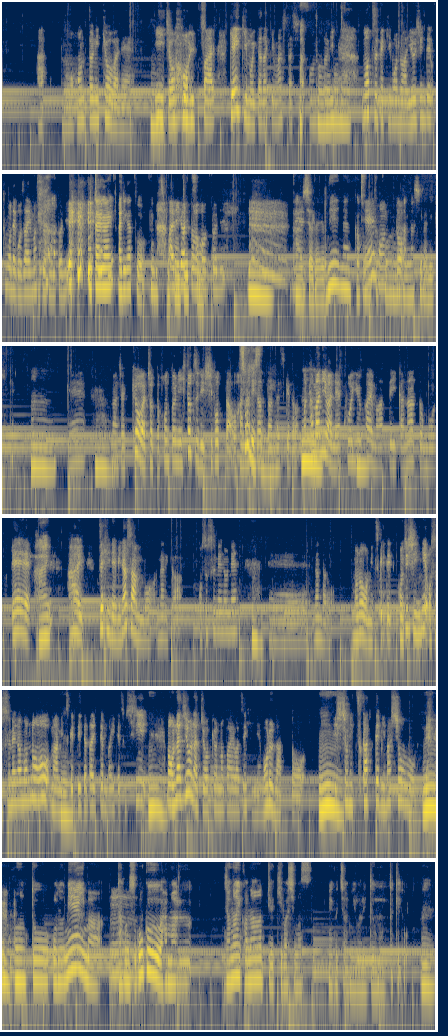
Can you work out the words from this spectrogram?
もう本当に今日はね、うんいい情報いっぱい、元気もいただきましたし本当にでもない。持つべきものは友人で友でございます、本当に。お互いありがとう。ありがとう、本本当に。うんね感謝だよね。なんか本ね当こん話ができて。うん。ねうんまあ、じゃあ今日はちょっと本当に一つに絞ったお話だったんですけど、うんまあ、たまにはね、こういう回もあっていいかなと思うので、はい。はい、ぜひね、皆さんも何かおすすめのね、うん。えーなんだろう、ものを見つけて、ご自身におすすめのものを、まあ、見つけていただいてもいいですし、うん。まあ、同じような状況の場合は、ぜひね、モルナットをうん。一緒に使ってみましょう。う。ん、本当このね今うん。多分すごくハマるんじゃないかなっていう気はします。めぐちゃんに言われて思ったけど。うん。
